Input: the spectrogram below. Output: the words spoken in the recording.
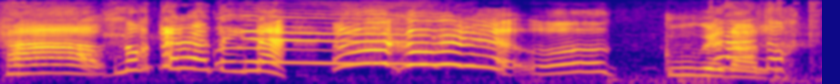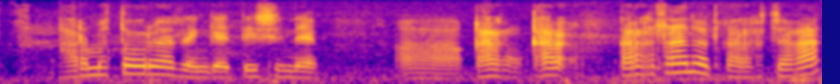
5 нугтараа дагна. Аа гүгээрээ. Оо гүгээд аа. Арматураар ингээд дэш нэ гаргалгаанууд гаргаж байгаа.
